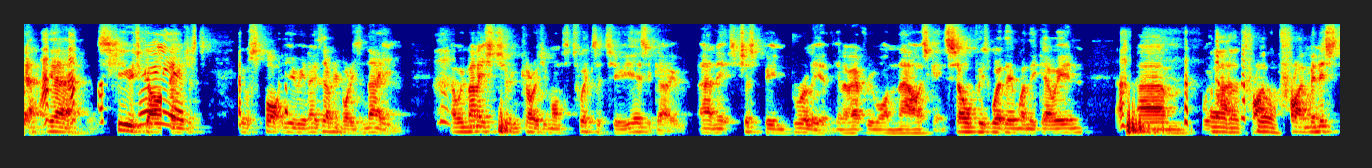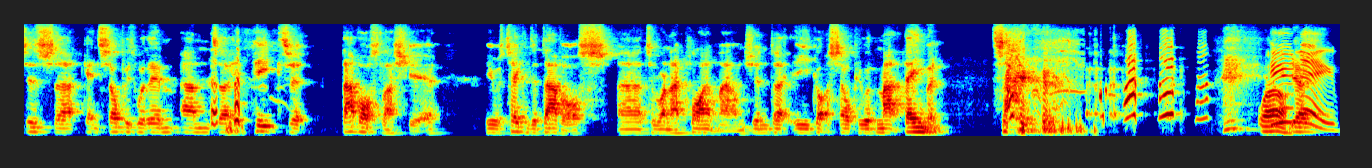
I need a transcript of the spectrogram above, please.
Yeah, yeah, it's huge Brilliant. guy. Just he'll spot you. He knows everybody's name. And we managed to encourage him onto Twitter two years ago, and it's just been brilliant. You know, everyone now is getting selfies with him when they go in. Um, we've oh, had prime, cool. prime, ministers uh, getting selfies with him, and uh, it peaked at Davos last year. he was taken to Davos uh, to run our client lounge, and uh, he got a selfie with Matt Damon. So, wow. who yeah. knew?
